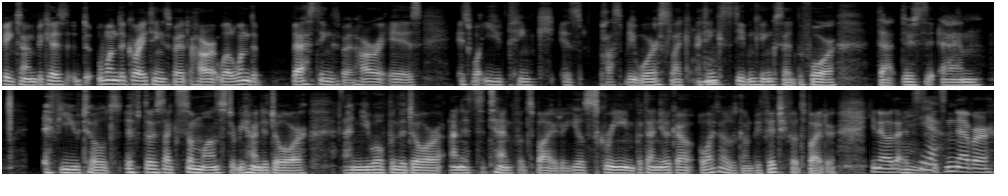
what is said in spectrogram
big time because one of the great things about horror well one of the best things about horror is it's what you think is possibly worse like i think stephen king said before that there's um if you told if there's like some monster behind a door and you open the door and it's a 10 foot spider you'll scream but then you'll go oh i thought it was going to be a 50 foot spider you know that it's, Yeah. it's never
